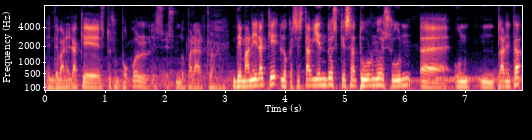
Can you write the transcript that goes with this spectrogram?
De manera que esto es un poco el- es, es un no parar. Claro. De manera que lo que se está viendo es que Saturno es un, eh, un- un planeta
